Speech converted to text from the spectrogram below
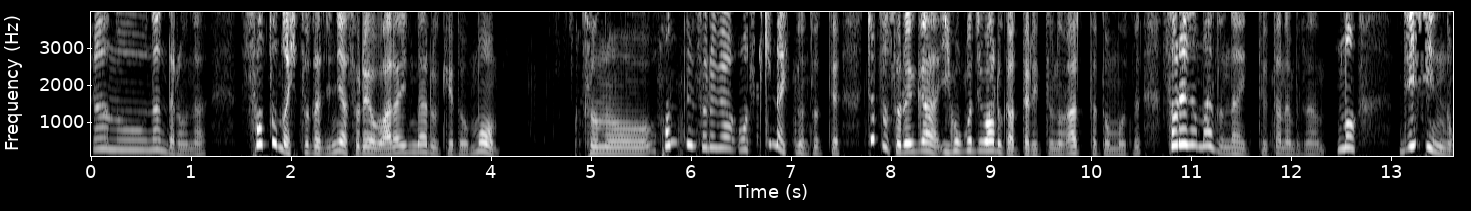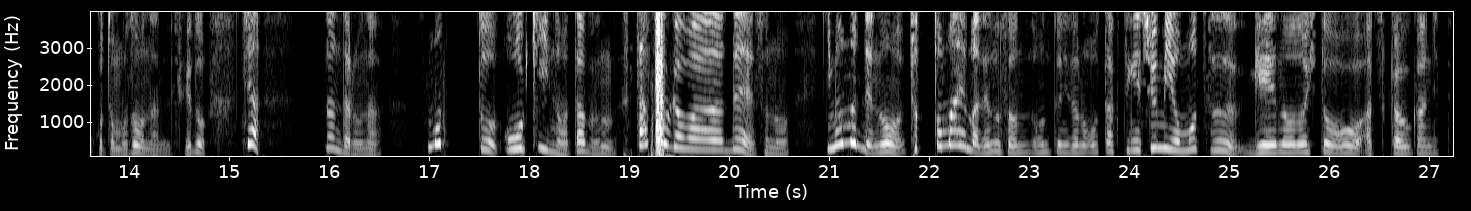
あの、なんだろうな、外の人たちにはそれは笑いになるけども、その、本当にそれがお好きな人にとって、ちょっとそれが居心地悪かったりっていうのがあったと思うんですね。それがまずないっていう田辺さんの自身のこともそうなんですけど、じゃあ、なんだろうな、もっと大きいのは多分、スタッフ側で、その、今までの、ちょっと前までの、その、本当にそのオタク的に趣味を持つ芸能の人を扱う感じって、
